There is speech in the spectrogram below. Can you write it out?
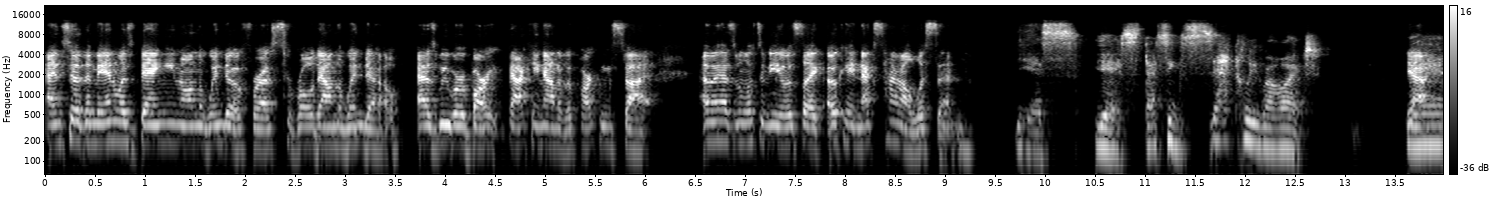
And so the man was banging on the window for us to roll down the window as we were bar- backing out of the parking spot. And my husband looked at me and was like, okay, next time I'll listen. Yes, yes, that's exactly right. Yeah. yeah.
